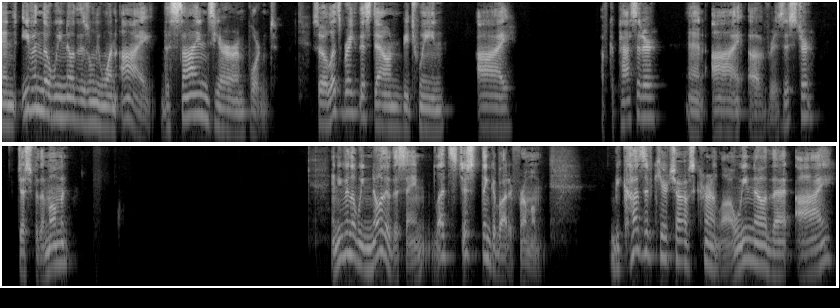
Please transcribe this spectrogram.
And even though we know that there's only one I, the signs here are important. So let's break this down between I of capacitor and I of resistor, just for the moment. And even though we know they're the same, let's just think about it for a moment. Because of Kirchhoff's current law, we know that I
